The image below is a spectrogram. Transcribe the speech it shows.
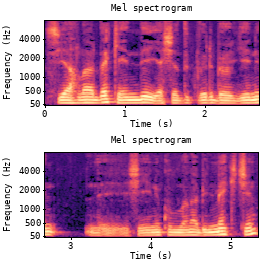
Siyahlar da kendi yaşadıkları bölgenin e, şeyini kullanabilmek için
